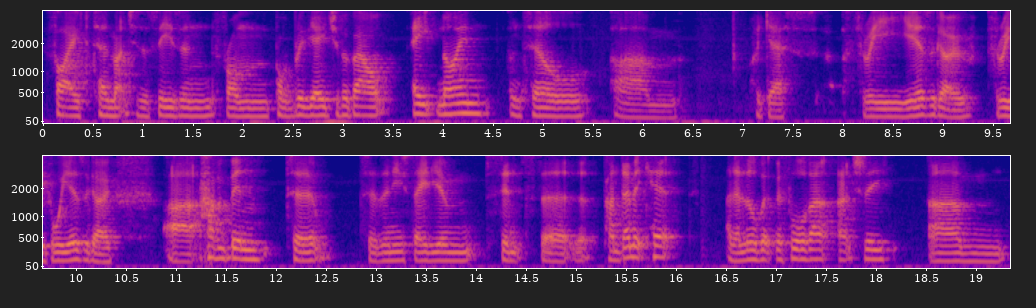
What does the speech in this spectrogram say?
five to ten matches a season from probably the age of about eight, nine until um, I guess three years ago, three, four years ago. Uh, haven't been to to the new stadium since the, the pandemic hit, and a little bit before that, actually. Um,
